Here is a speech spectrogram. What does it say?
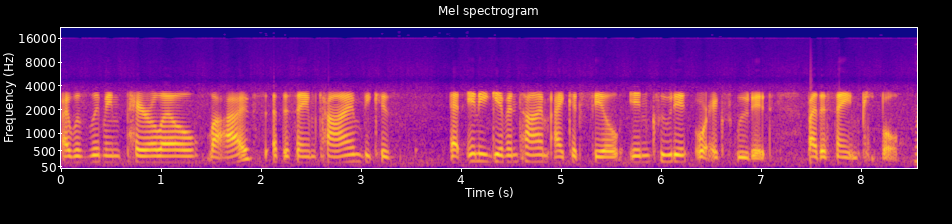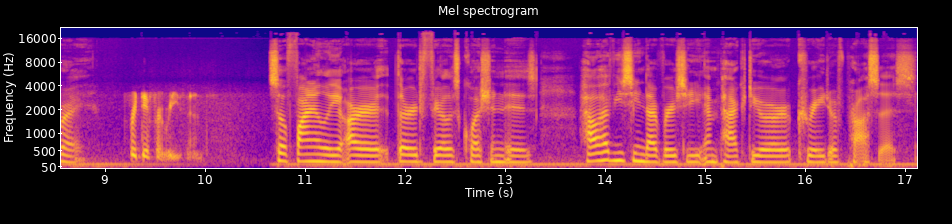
I was living parallel lives at the same time because at any given time I could feel included or excluded by the same people. Right. For different reasons. So finally, our third fearless question is how have you seen diversity impact your creative process?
